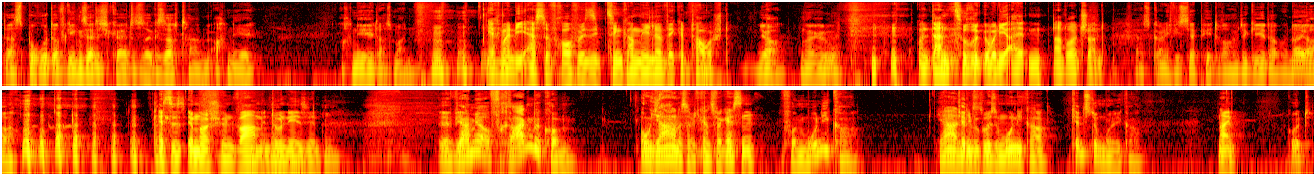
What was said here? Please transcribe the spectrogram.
Das beruht auf Gegenseitigkeit, dass wir gesagt haben, ach nee, ach nee, lass mal. Erstmal die erste Frau für 17 Kamele weggetauscht. Ja, na gut. Und dann zurück über die Alpen nach Deutschland. Ich weiß gar nicht, wie es der Petra heute geht, aber naja. Es ist immer schön warm in Tunesien. Äh, Wir haben ja auch Fragen bekommen Oh ja, das habe ich ganz vergessen. von Monika. Ja, Kennst- liebe Grüße, Monika. Kennst du Monika? Nein. Gut.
